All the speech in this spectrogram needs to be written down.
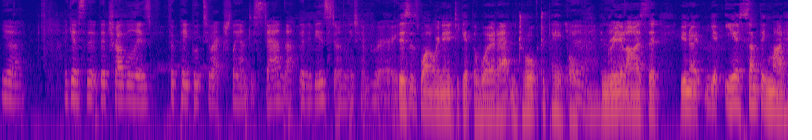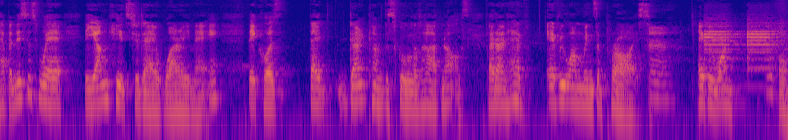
Yeah. I guess the the trouble is for people to actually understand that that it is only temporary. This is why we need to get the word out and talk to people Yeah. and realise that, you know, y- yes, something might happen. This is where the young kids today worry me because they don't come to the school of hard knocks. They don't have everyone wins a prize. Uh, Everyone. Oh,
